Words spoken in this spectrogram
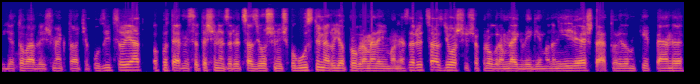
ugye továbbra is megtartja pozícióját, akkor természetesen 1500 gyorsan is fog úszni, mert ugye a program elején van 1500 gyors, és a program legvégén van a 4 éves, tehát tulajdonképpen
